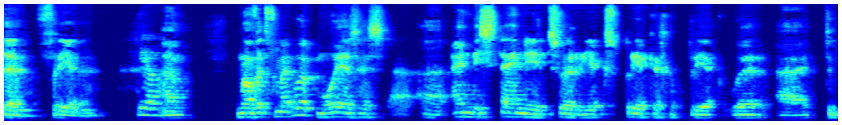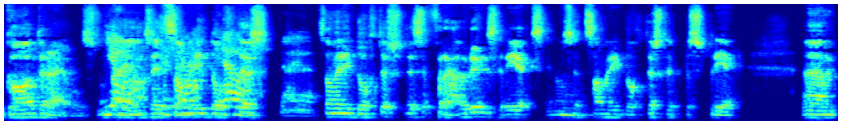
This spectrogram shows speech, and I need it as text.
tevrede. Ja. Ehm um, maar wat vir my ook mooi is is uh, uh Andy Stanley het so 'n reeks preke gepreek oor uh to God rails. Ja, ons het saam met die dogters, ja, ja, ja. saam met die dogters, dis 'n verhoudingsreeks en ons het saam met die dogters dit bespreek. Ehm um,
